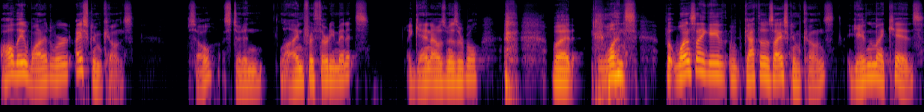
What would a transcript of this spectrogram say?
all they wanted were ice cream cones. So I stood in line for 30 minutes. Again, I was miserable. but once but once I gave got those ice cream cones, I gave them to my kids,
